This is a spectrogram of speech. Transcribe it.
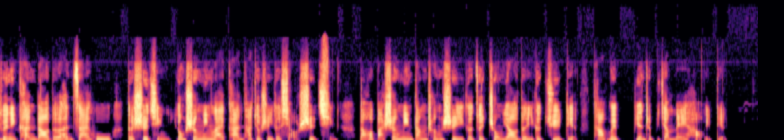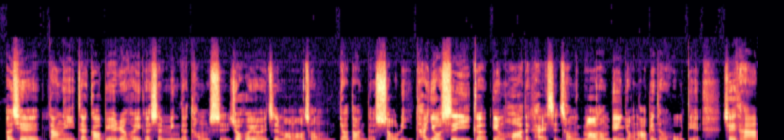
所以你看到的很在乎的事情，用生命来看，它就是一个小事情。然后把生命当成是一个最重要的一个据点，它会变得比较美好一点。而且，当你在告别任何一个生命的同时，就会有一只毛毛虫掉到你的手里，它又是一个变化的开始，从毛毛虫变蛹，然后变成蝴蝶。所以它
